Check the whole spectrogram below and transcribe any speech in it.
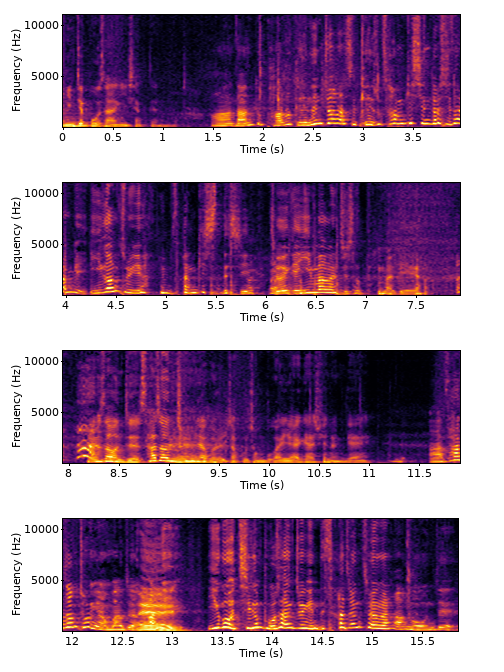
네. 이제 보상이 시작되는 거죠. 아, 난 또 바로 되는 줄 알았어. 계속 3기 신도시 3기 이강수 위원님 3기 신도시 저에게 희망을 주셨단 말이에요. 그래서 이제 사전 네. 청약을 자꾸 정부가 이야기하시는 게 아, 사전 청약 맞아요. 네. 아니, 이거 지금 보상 중인데 사전 청약 하면 언제?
